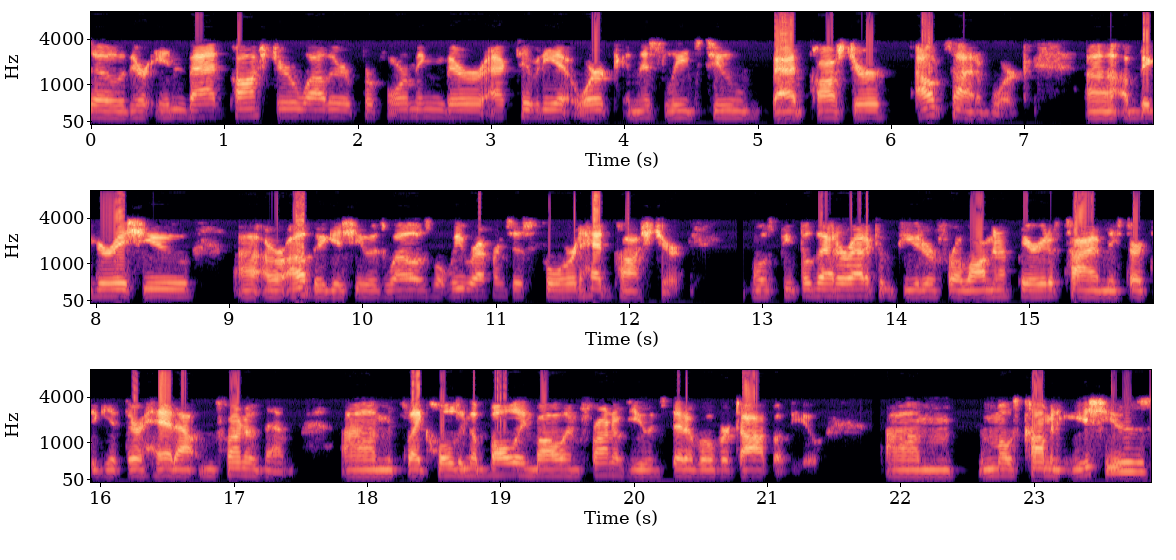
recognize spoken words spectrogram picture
So they're in bad posture while they're performing their activity at work, and this leads to bad posture outside of work. Uh, a bigger issue, uh, or a big issue as well, is what we reference as forward head posture. Most people that are at a computer for a long enough period of time, they start to get their head out in front of them. Um, it's like holding a bowling ball in front of you instead of over top of you. Um, the most common issues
